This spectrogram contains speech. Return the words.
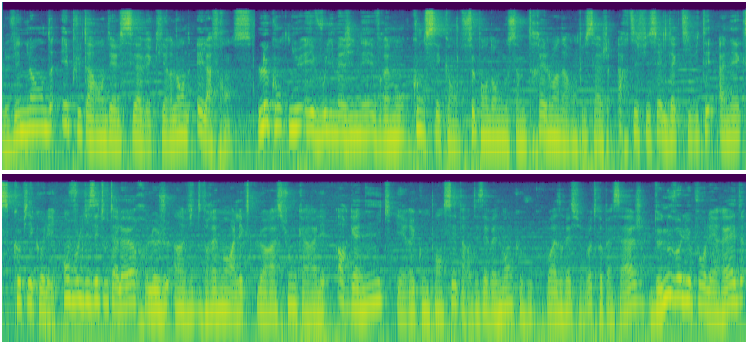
le Vinland et plus tard en DLC avec l'Irlande et la France. Le contenu est, vous l'imaginez, vraiment conséquent, cependant nous sommes très loin d'un remplissage artificiel d'activités annexes copier-coller. On vous le disait tout à l'heure, le jeu invite vraiment à l'exploration car elle est organique et récompensée par des événements que vous croiserez sur votre passage, de nouveaux lieux pour les raids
